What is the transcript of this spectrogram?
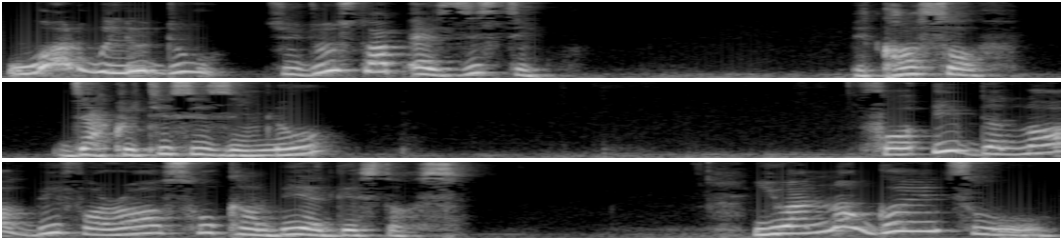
what will you do? Should you stop existing? Because of their criticism, no? For if the Lord be for us, who can be against us? You are not going to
